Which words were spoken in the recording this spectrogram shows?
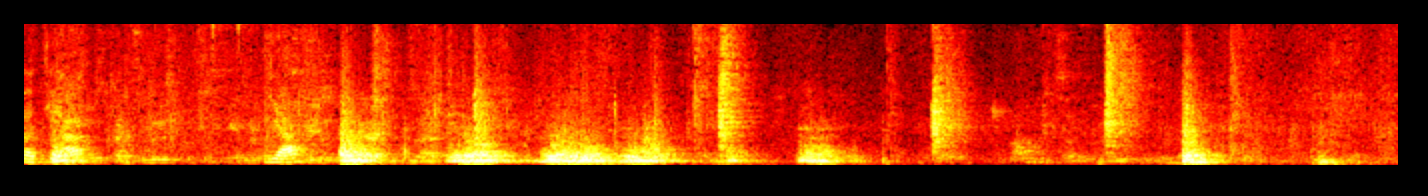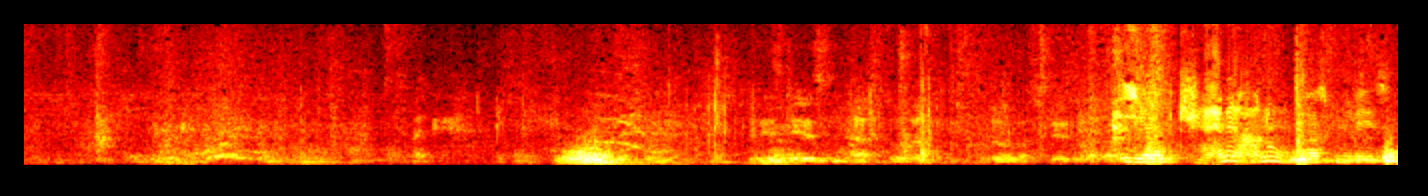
gehört, ja. Das kannst du mir das Ja. Steht auf der gleichen Seite. Du liest eh das erste, oder? Oder was steht da? Ich habe keine Ahnung, was wir lesen.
